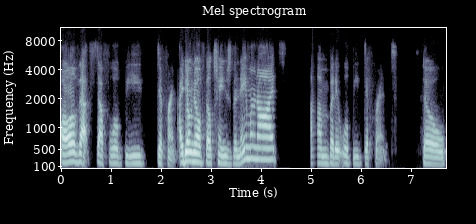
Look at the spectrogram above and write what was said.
all of that stuff will be different. I don't know if they'll change the name or not, um, but it will be different. So,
